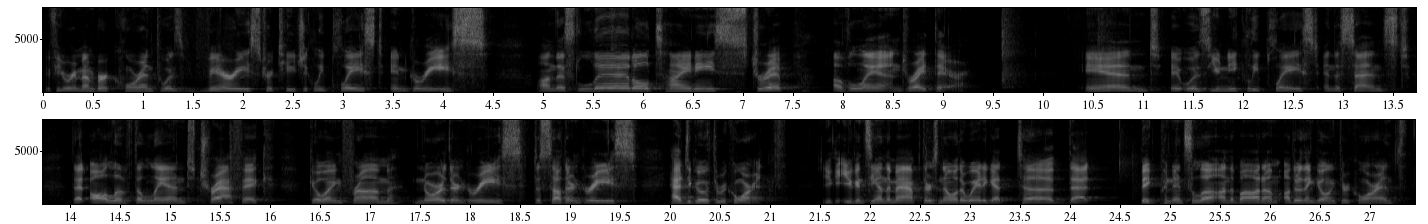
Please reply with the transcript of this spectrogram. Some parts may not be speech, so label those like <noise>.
If you remember, Corinth was very strategically placed in Greece on this little tiny strip of land right there and it was uniquely placed in the sense that all of the land traffic going from northern Greece to southern Greece had to go through Corinth. You, you can see on the map there's no other way to get to that big peninsula on the bottom other than going through Corinth.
